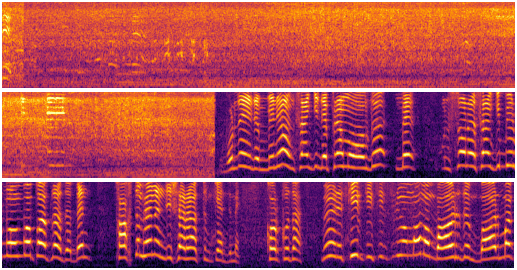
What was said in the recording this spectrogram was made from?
Salih. Buradaydım biliyor musun? Sanki deprem oldu. Ben, sonra sanki bir bomba patladı. Ben kalktım hemen dışarı attım kendimi. Korkudan. Böyle tir tir titriyorum ama bağırdım. Bağırmak,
